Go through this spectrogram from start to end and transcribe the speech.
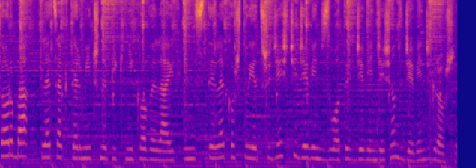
Torba, plecak termiczny piknikowy Life in Style kosztuje 39 zł 99 groszy.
